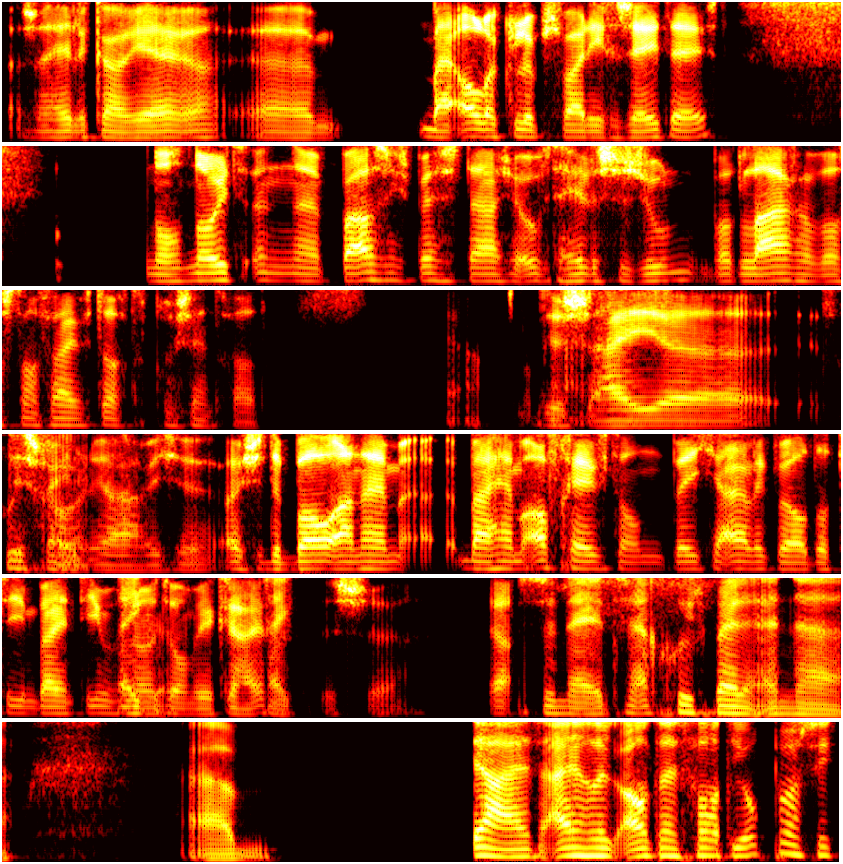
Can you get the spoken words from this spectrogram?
zijn hele carrière, uh, bij alle clubs waar hij gezeten heeft, nog nooit een uh, pasingspercentage over het hele seizoen wat lager was dan 85% gehad. Ja, dus hij, uh, het is gewoon, ja, weet je, als je de bal aan hem, bij hem afgeeft, dan weet je eigenlijk wel dat hij hem bij een teamgenoot dan weer krijgt. Zeker. Dus uh, ja. Dus, nee, het is echt een goede speler. En um, ja, het eigenlijk altijd valt hij op als ik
